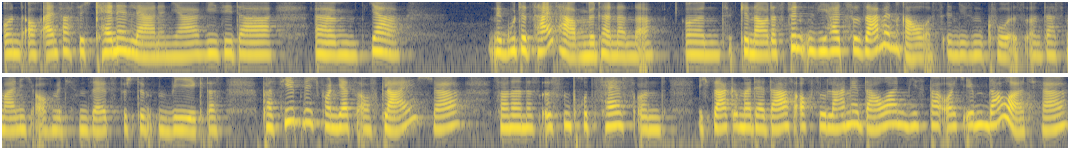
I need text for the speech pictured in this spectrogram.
und auch einfach sich kennenlernen, ja, wie sie da ja eine gute Zeit haben miteinander. Und genau, das finden sie halt zusammen raus in diesem Kurs. Und das meine ich auch mit diesem selbstbestimmten Weg. Das passiert nicht von jetzt auf gleich, ja, sondern das ist ein Prozess. Und ich sage immer, der darf auch so lange dauern, wie es bei euch eben dauert, ja.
